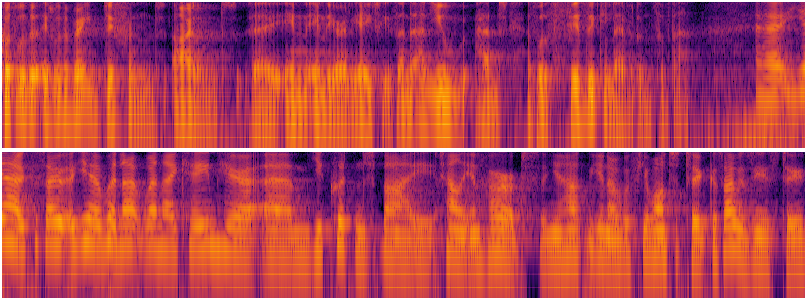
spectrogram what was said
course, it was a, it was a very different Ireland uh, in in the early eighties, and and you had, I suppose, physical evidence of that. Uh, yeah, because I yeah when I when I came here, um, you couldn't buy Italian herbs, and you had you know if you wanted to, because I was used to,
